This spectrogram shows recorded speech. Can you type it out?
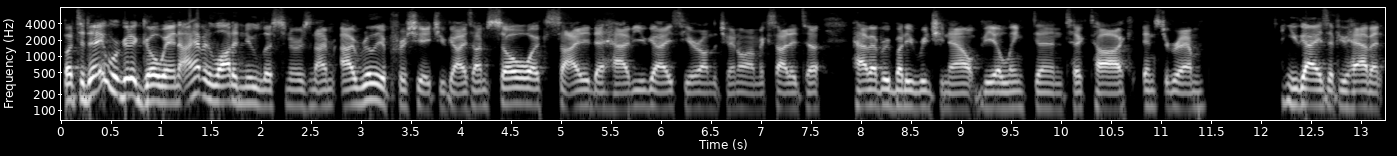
But today we're going to go in. I have a lot of new listeners, and I'm, I really appreciate you guys. I'm so excited to have you guys here on the channel. I'm excited to have everybody reaching out via LinkedIn, TikTok, Instagram. You guys, if you haven't,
